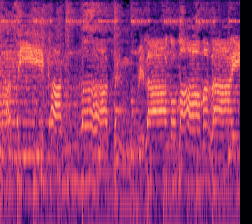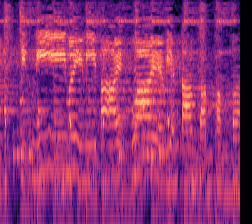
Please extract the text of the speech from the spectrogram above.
ห้าสี่ขันห้าถึงเวลาก็มามาลาย จิตนี้ไม่มีตายว่ายเวียนตามกรรมทำมา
